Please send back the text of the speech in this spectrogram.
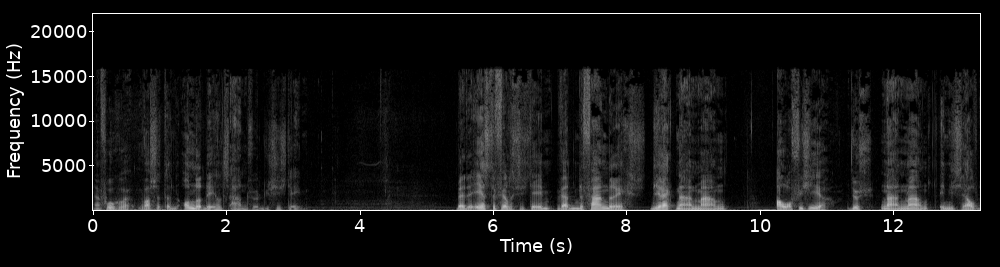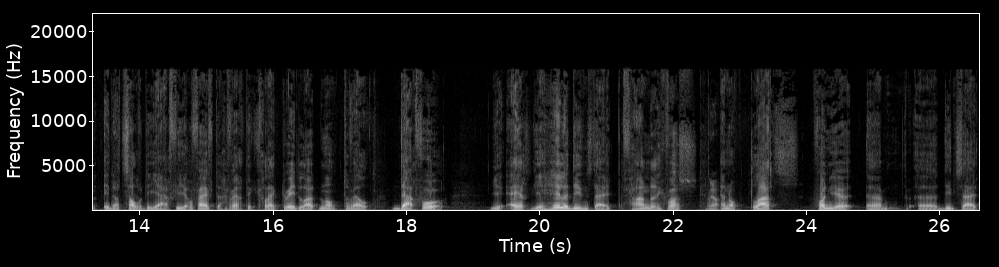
en vroeger was het een onderdeels aanvullingssysteem. Bij de eerste fillersysteem werden de vaandrigs direct na een maand al officier. Dus na een maand, in, diezelfde, in datzelfde jaar 54, werd ik gelijk tweede luitenant. Terwijl daarvoor je, je hele diensttijd vaanderig was. Ja. En op het laatst van je ehm, eh, diensttijd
